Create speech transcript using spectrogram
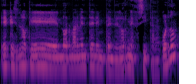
Eh, que es lo que normalmente el emprendedor necesita, ¿de acuerdo?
